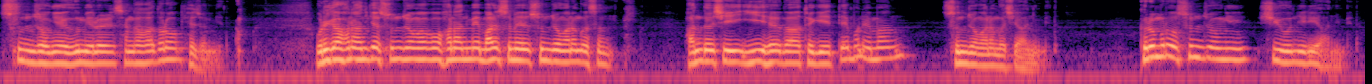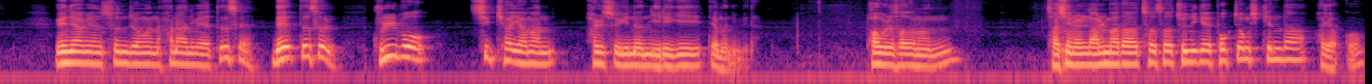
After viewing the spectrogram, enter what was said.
순종의 의미를 생각하도록 해줍니다. 우리가 하나님께 순종하고 하나님의 말씀에 순종하는 것은 반드시 이해가 되기 때문에만 순종하는 것이 아닙니다. 그러므로 순종이 쉬운 일이 아닙니다. 왜냐하면 순종은 하나님의 뜻에 내 뜻을 굴복시켜야만 할 수 있는 일이기 때문입니다. 바울 사도는 자신을 날마다 쳐서 주님께 복종시킨다 하였고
